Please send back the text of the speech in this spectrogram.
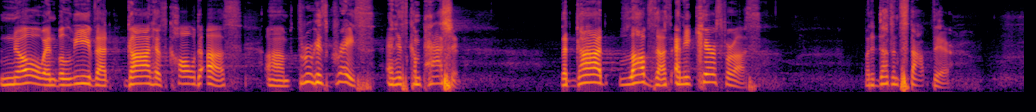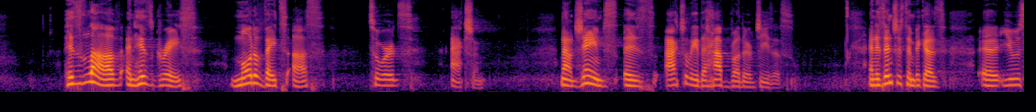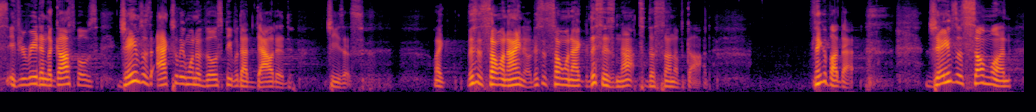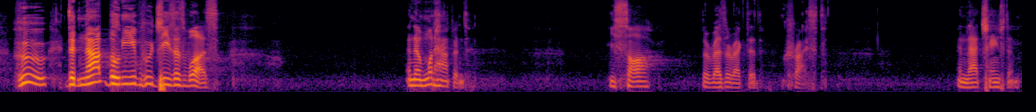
know and believe that God has called us um, through His grace and His compassion. That God loves us and He cares for us. But it doesn't stop there. His love and His grace motivates us towards action. Now, James is actually the half brother of Jesus. And it's interesting because uh, you, if you read in the Gospels, James was actually one of those people that doubted Jesus. Like, this is someone I know. This is someone I, this is not the Son of God. Think about that. James was someone who did not believe who Jesus was. And then what happened? He saw the resurrected Christ. And that changed him.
